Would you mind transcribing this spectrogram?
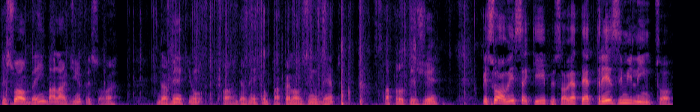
Pessoal, bem embaladinho, pessoal, ó. Ainda vem aqui um, ó, ainda vem aqui um papelãozinho dentro para proteger. Pessoal, esse aqui, pessoal, é até 13 milímetros, ó.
